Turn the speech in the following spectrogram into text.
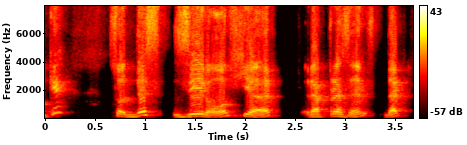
Okay. So this 0 here represents that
